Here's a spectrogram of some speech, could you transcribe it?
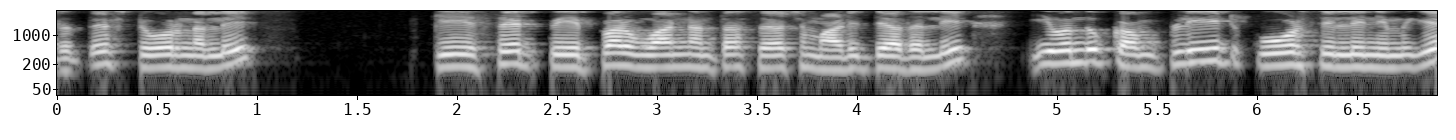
ಇರುತ್ತೆ ಸ್ಟೋರ್ನಲ್ಲಿ ಕೆಸೆಟ್ ಪೇಪರ್ ಒನ್ ಅಂತ ಸರ್ಚ್ ಮಾಡಿದ್ದೆ ಅದರಲ್ಲಿ ಈ ಒಂದು ಕಂಪ್ಲೀಟ್ ಕೋರ್ಸ್ ಇಲ್ಲಿ ನಿಮಗೆ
